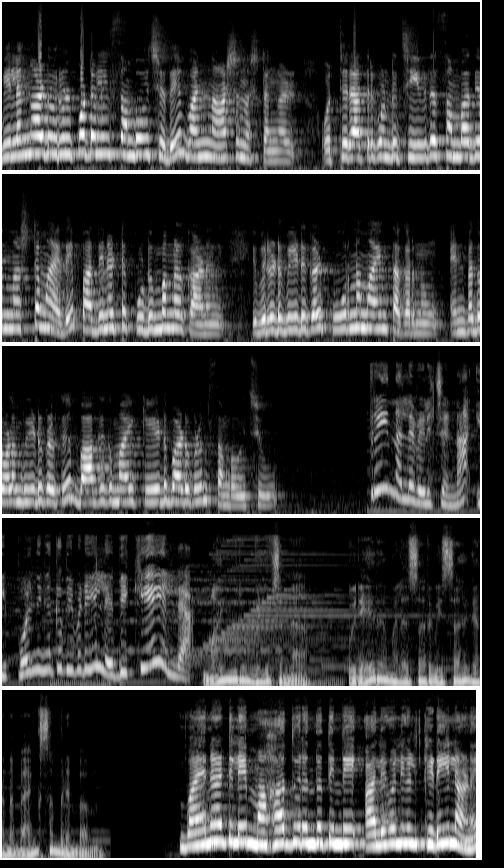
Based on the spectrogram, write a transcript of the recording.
വിലങ്ങാട് ഉരുൾപൊട്ടലിൽ സംഭവിച്ചത് വൻ നാശനഷ്ടങ്ങൾ. ഒറ്റ രാത്രി കൊണ്ട് ജീവിത സമ്പാദ്യം നഷ്ടമായത് പതിനെട്ട് കുടുംബങ്ങൾക്കാണ്. ഇവരുടെ വീടുകൾ പൂർണമായും തകർന്നു. എൺപതോളം വീടുകൾക്ക് ഭാഗികമായി കേടുപാടുകളും സംഭവിച്ചു. ഇത്രയും നല്ല വെളിച്ചെണ്ണ ഇപ്പോൾ നിങ്ങൾക്ക് വിപണിയിൽ ലഭിക്കുകയില്ല മയൂരം വെളിച്ചെണ്ണ ഒരേറെമല സർവീസ് സഹകരണ ബാങ്ക് സംരംഭം. വയനാട്ടിലെ മഹാദുരന്തത്തിന്റെ അലവലികൾക്കിടയിലാണ്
